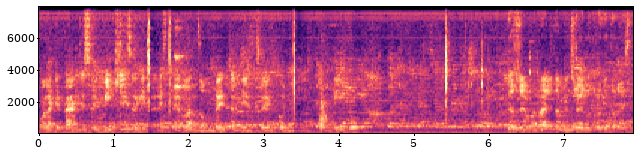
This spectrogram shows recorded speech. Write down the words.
Hola, ¿qué tal? Yo soy Miki, soy guitarrista de Random B, también estoy con- conmigo. Yo soy Manuel, también soy el otro guitarrista.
